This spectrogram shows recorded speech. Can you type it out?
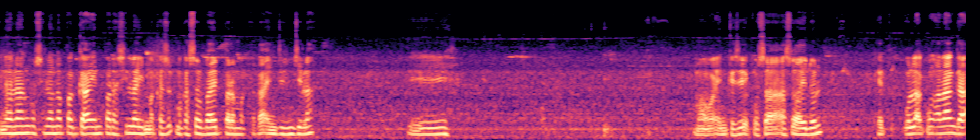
Dinalhan ko sila na pagkain para sila ay makas- makasurvive para makakain din sila. Eh, mawain kasi ako sa aso idol. Kahit wala akong alaga.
